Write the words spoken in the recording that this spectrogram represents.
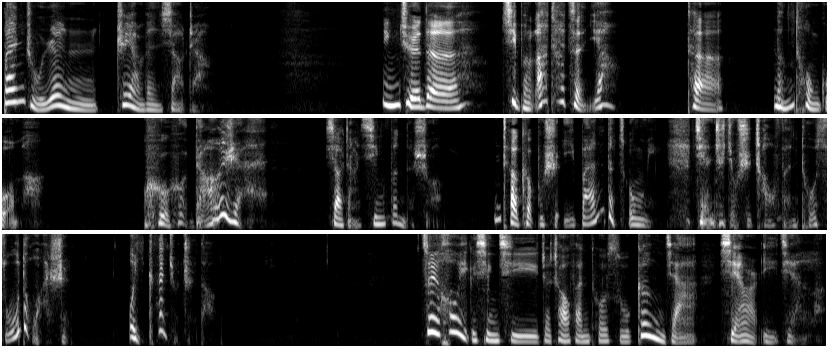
班主任这样问校长：“您觉得基本拉特怎样？他能通过吗？”“哦，当然！”校长兴奋地说，“他可不是一般的聪明，简直就是超凡脱俗的化身，我一看就知道。”最后一个星期，这超凡脱俗更加显而易见了。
